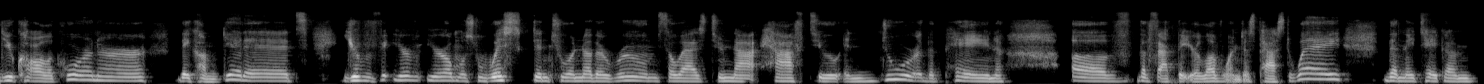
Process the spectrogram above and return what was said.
you call a coroner they come get it you're you're you're almost whisked into another room so as to not have to endure the pain of the fact that your loved one just passed away then they take them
